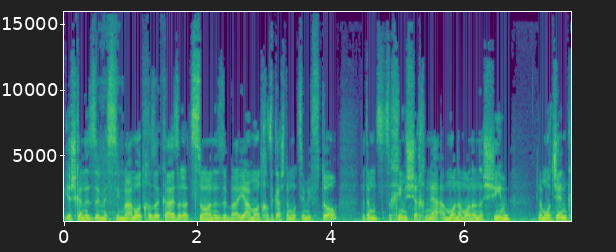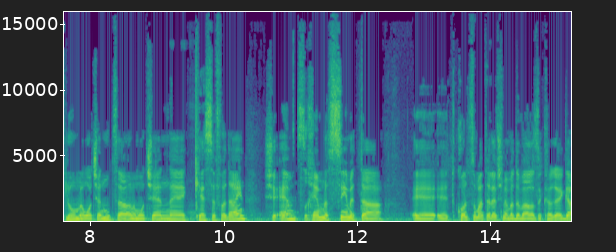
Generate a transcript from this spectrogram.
יש כאן איזו משימה מאוד חזקה, איזה רצון, איזו בעיה מאוד חזקה שאתם רוצים לפתור, ואתם צריכים לשכנע המון המון אנשים, למרות שאין כלום, למרות שאין מוצר, למרות שאין אה, כסף עדיין, שהם צריכים לשים את, ה, אה, את כל תשומת הלב שלהם בדבר הזה כרגע.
